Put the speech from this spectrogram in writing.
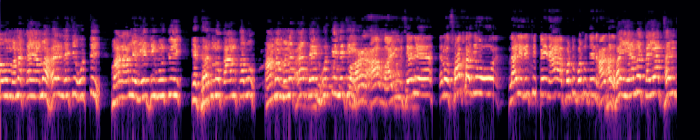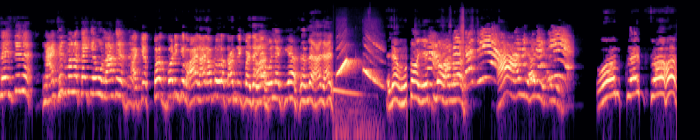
હવે મને કઈ આમાં હળ નથી ઉઠતી મારા આને રેઠી મૂકવી કે ઘરનું કામ કરવું આમાં મને કઈ દઈ ઉઠતી નથી. પણ આ બાયુ છે ને એનો શોખ જ એવો હોય. લાલી લિપસ્ટિક કઈ આ ફટુ ફટુ થઈને હાલ ભાઈ એમ તૈયાર થઈને જાય છે ને નાથી જ મને કઈ એવું લાગે છે. આ કે પગ પડી ગયો હાલ હાલ આપણે ઓલા તાંત્રિક પાસે જાય ઓલે કે છે. એટલે હાલ, હાલ. એટલે હું તો એકલો હાલવા હા આવી આવી આવી ઓમ ક્લેમ સ્વાહ.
